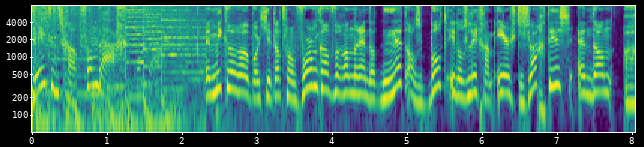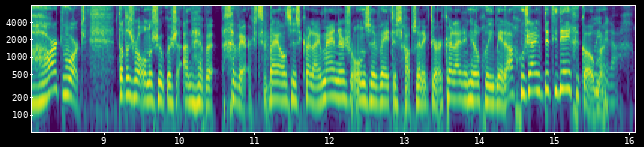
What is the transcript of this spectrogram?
Wetenschap vandaag. Een microrobotje dat van vorm kan veranderen en dat net als bot in ons lichaam eerst zacht is en dan hard wordt. Dat is waar onderzoekers aan hebben gewerkt. Bij ons is Carlijn Meijners, onze wetenschapsredacteur. Carlijn, een heel goede middag. Hoe zijn we op dit idee gekomen? Goedemiddag.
